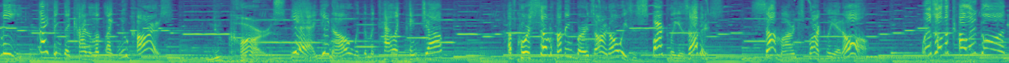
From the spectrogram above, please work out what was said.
Me, I think they kind of look like new cars. New cars. Yeah, you know, with the metallic paint job. Of course, some hummingbirds aren't always as sparkly as others. Some aren't sparkly at all. Where's all the color gone?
